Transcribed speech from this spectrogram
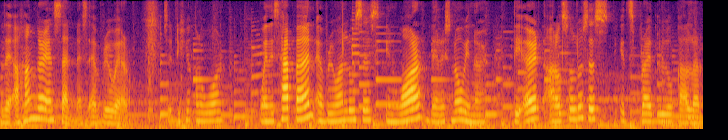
There are hunger and sadness everywhere. Sedih ya kalau war. When this happen, everyone loses. In war, there is no winner. The earth also loses its bright blue color.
